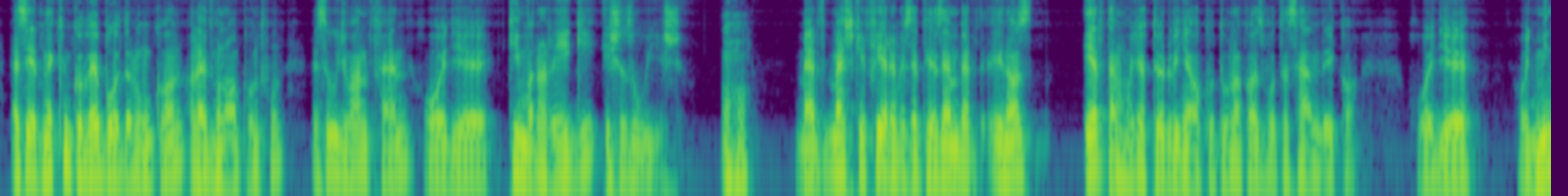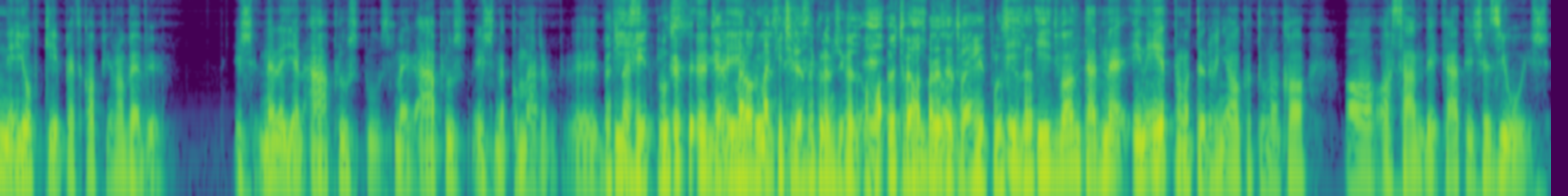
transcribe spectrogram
Ezért nekünk a weboldalunkon, a ledvonal.hu, ez úgy van fenn, hogy kim van a régi és az új is. Uh-huh. Mert másképp félrevezeti az embert. Én azt értem, hogy a törvényalkotónak az volt a szándéka, hogy, hogy minél jobb képet kapjon a vevő és ne legyen A++, meg A+, és akkor már 10, 57 plusz, 57 igen, mert ott már kicsi lesz a különbség, az 56 meg az 57 plusz között. Így, így van, tehát ne, én értem a törvényalkotónak a, a, a szándékát, és ez jó is.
